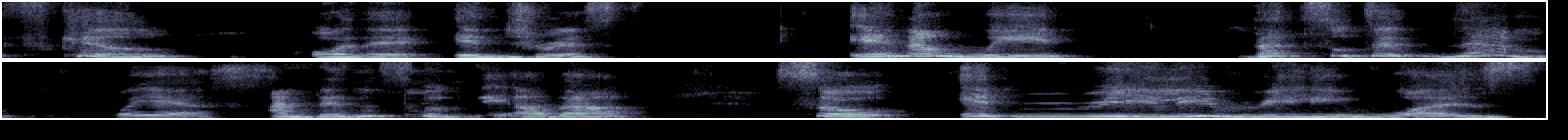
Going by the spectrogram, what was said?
skill or their interest in a way that suited them. Oh, yes. And didn't suit the other. So it really, really was,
